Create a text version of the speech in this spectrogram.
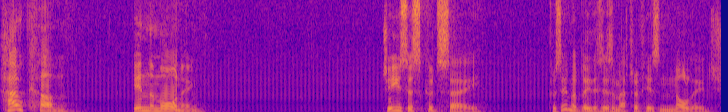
How come in the morning Jesus could say, presumably this is a matter of his knowledge,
